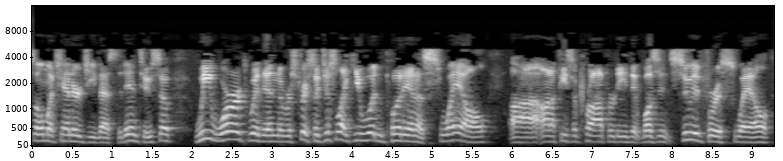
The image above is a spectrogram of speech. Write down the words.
so much energy vested into. So we worked within the restrictions. So just like you wouldn't put in a swale uh, on a piece of property that wasn't suited for a swale,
